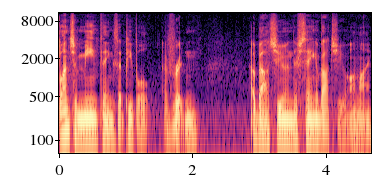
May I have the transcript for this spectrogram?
bunch of mean things that people have written about you and they're saying about you online.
